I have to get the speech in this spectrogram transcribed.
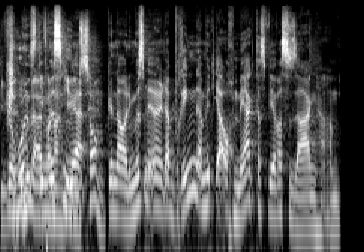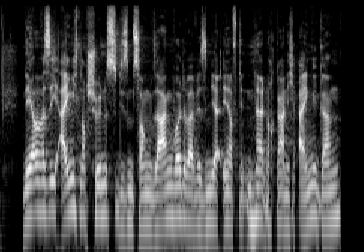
Die wiederholen wir einfach nach jedem wir, Song. Genau, die müssen wir immer wieder bringen, damit ihr auch merkt, dass wir was zu sagen haben. Nee, aber was ich eigentlich noch Schönes zu diesem Song sagen wollte, weil wir sind ja auf den Inhalt noch gar nicht eingegangen.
